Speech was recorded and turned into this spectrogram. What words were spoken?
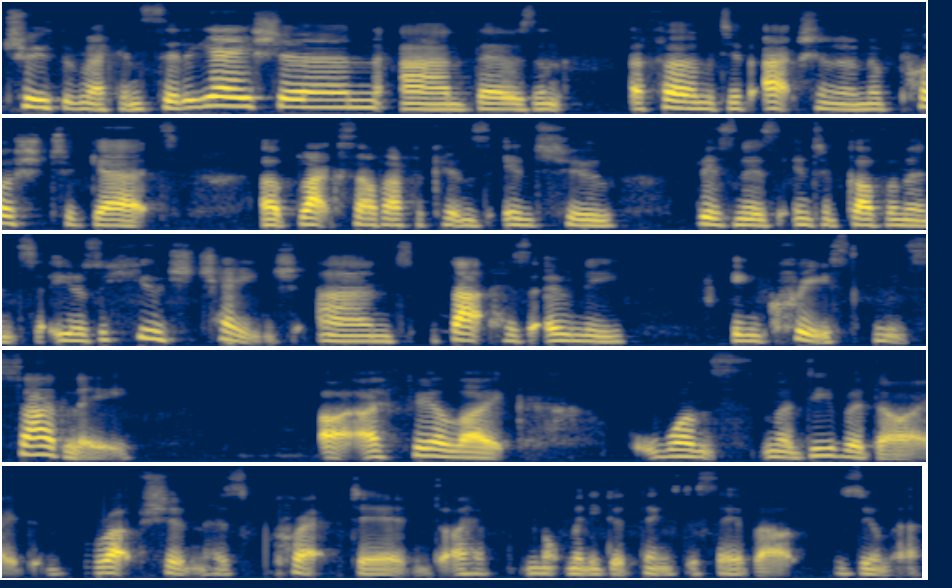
truth and reconciliation, and there was an affirmative action and a push to get uh, black South Africans into business, into government. You know, it's a huge change, and that has only increased. I mean, sadly, I, I feel like once Madiba died, corruption has crept in. I have not many good things to say about Zuma.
